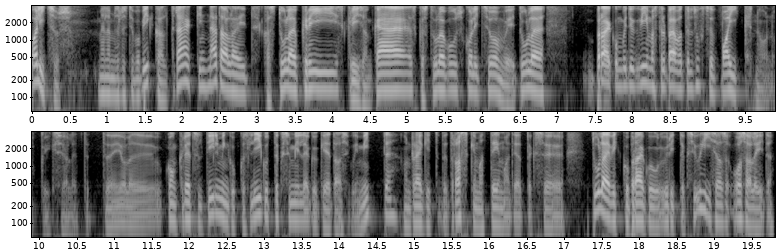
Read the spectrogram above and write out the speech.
valitsus, me oleme sellest juba pikalt rääkinud, nädalaid, kas tuleb kriis, kriis on käes, kas tuleb uus koalitsioon või ei tule, praegu on muidugi viimastel päevadel suhteliselt vaikne olnud kõik seal, et, et ei ole konkreetselt ilmingut, kas liigutakse millegagi edasi või mitte, on räägitud, et raskemad teemad jäetakse tulevikku, praegu üritatakse ühisosa leida,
